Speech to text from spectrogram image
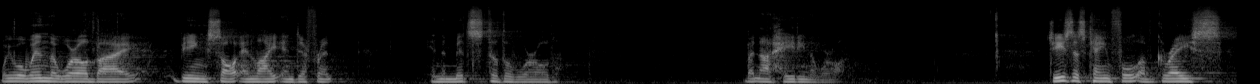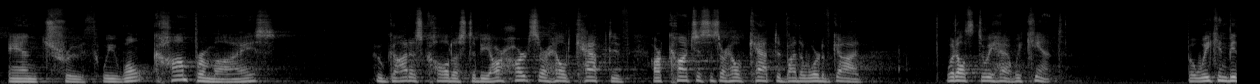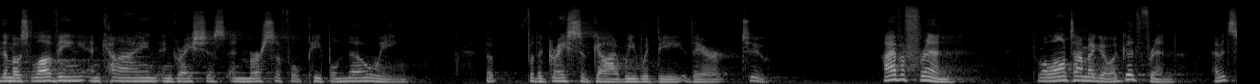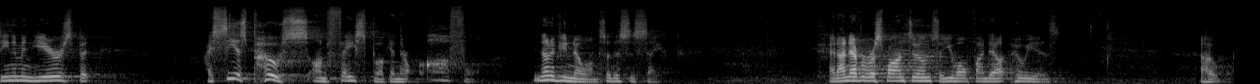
We will win the world by being salt and light and different in the midst of the world, but not hating the world. Jesus came full of grace and truth. We won't compromise who God has called us to be. Our hearts are held captive, our consciences are held captive by the Word of God. What else do we have? We can't. But we can be the most loving and kind and gracious and merciful people, knowing, but for the grace of God, we would be there too. I have a friend from a long time ago, a good friend. I haven't seen him in years, but I see his posts on Facebook and they're awful. None of you know him, so this is safe. And I never respond to him, so you won't find out who he is. I hope.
